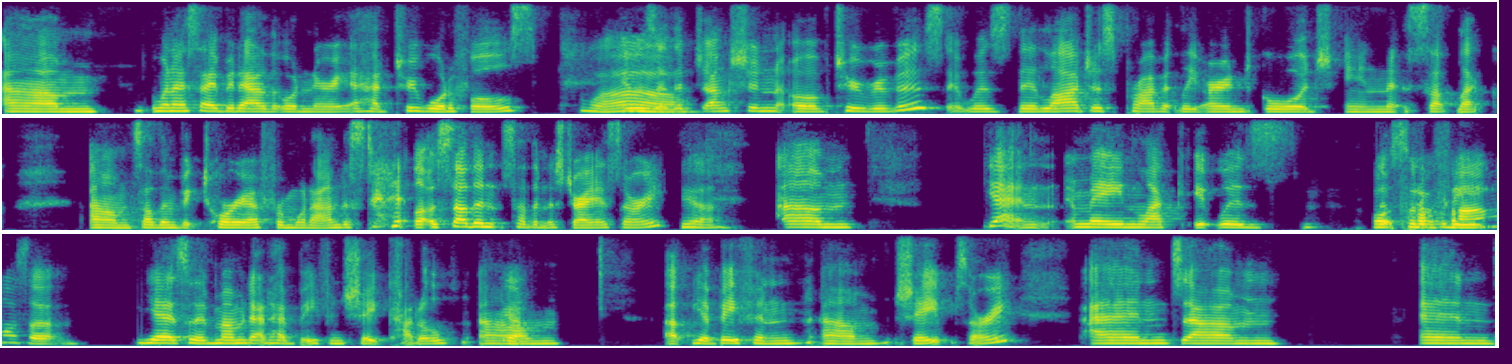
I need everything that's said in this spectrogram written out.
um, when I say a bit out of the ordinary, it had two waterfalls. Wow. It was at the junction of two rivers. It was the largest privately owned gorge in sub like um, southern Victoria, from what I understand, like southern southern Australia. Sorry. Yeah. Um, yeah, and I mean, like it was. What sort property. of farm was it? Yeah, so mum and dad had beef and sheep cattle. Um, yeah, uh, yeah beef and um, sheep. Sorry, and um, and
